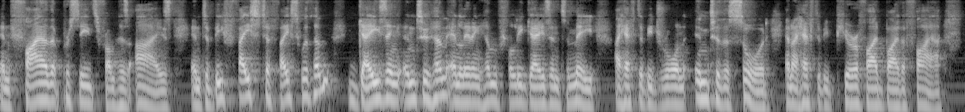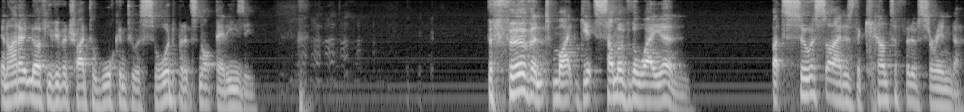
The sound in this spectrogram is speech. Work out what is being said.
and fire that proceeds from his eyes. And to be face to face with him, gazing into him and letting him fully gaze into me, I have to be drawn into the sword and I have to be purified by the fire. And I don't know if you've ever tried to walk into a sword, but it's not that easy. the fervent might get some of the way in, but suicide is the counterfeit of surrender.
